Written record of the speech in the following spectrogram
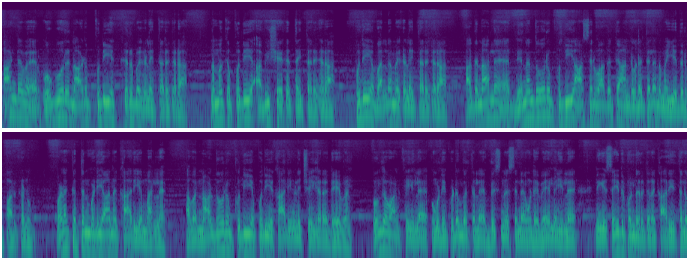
ஆண்டவர் ஒவ்வொரு நாளும் புதிய கிருபைகளை தருகிறார். நமக்கு புதிய அபிஷேகத்தை தருகிறார். புதிய வல்லமைகளை தருகிறார். அதனால தினந்தோறும் புதிய ஆசிர்வாதத்தை ஆண்டவிடத்துல நம்ம எதிர்பார்க்கணும். வழக்கத்தின்படியான காரியம் அல்ல. அவர் நாள்தோறும் புதிய புதிய காரியங்களை செய்கிற தேவன். உங்க வாழ்க்கையில உங்களுடைய குடும்பத்துல பிசினஸ்ல உங்களுடைய வேலையில நீங்க செய்து கொண்டிருக்கிற காரியத்துல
